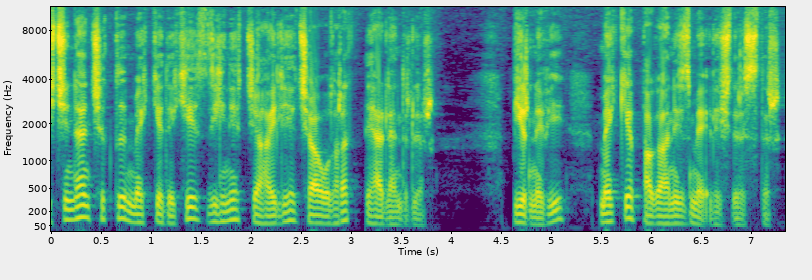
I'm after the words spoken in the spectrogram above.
içinden çıktığı Mekke'deki zihniyet cahiliye çağı olarak değerlendirilir. Bir nevi Mekke paganizmi eleştirisidir.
